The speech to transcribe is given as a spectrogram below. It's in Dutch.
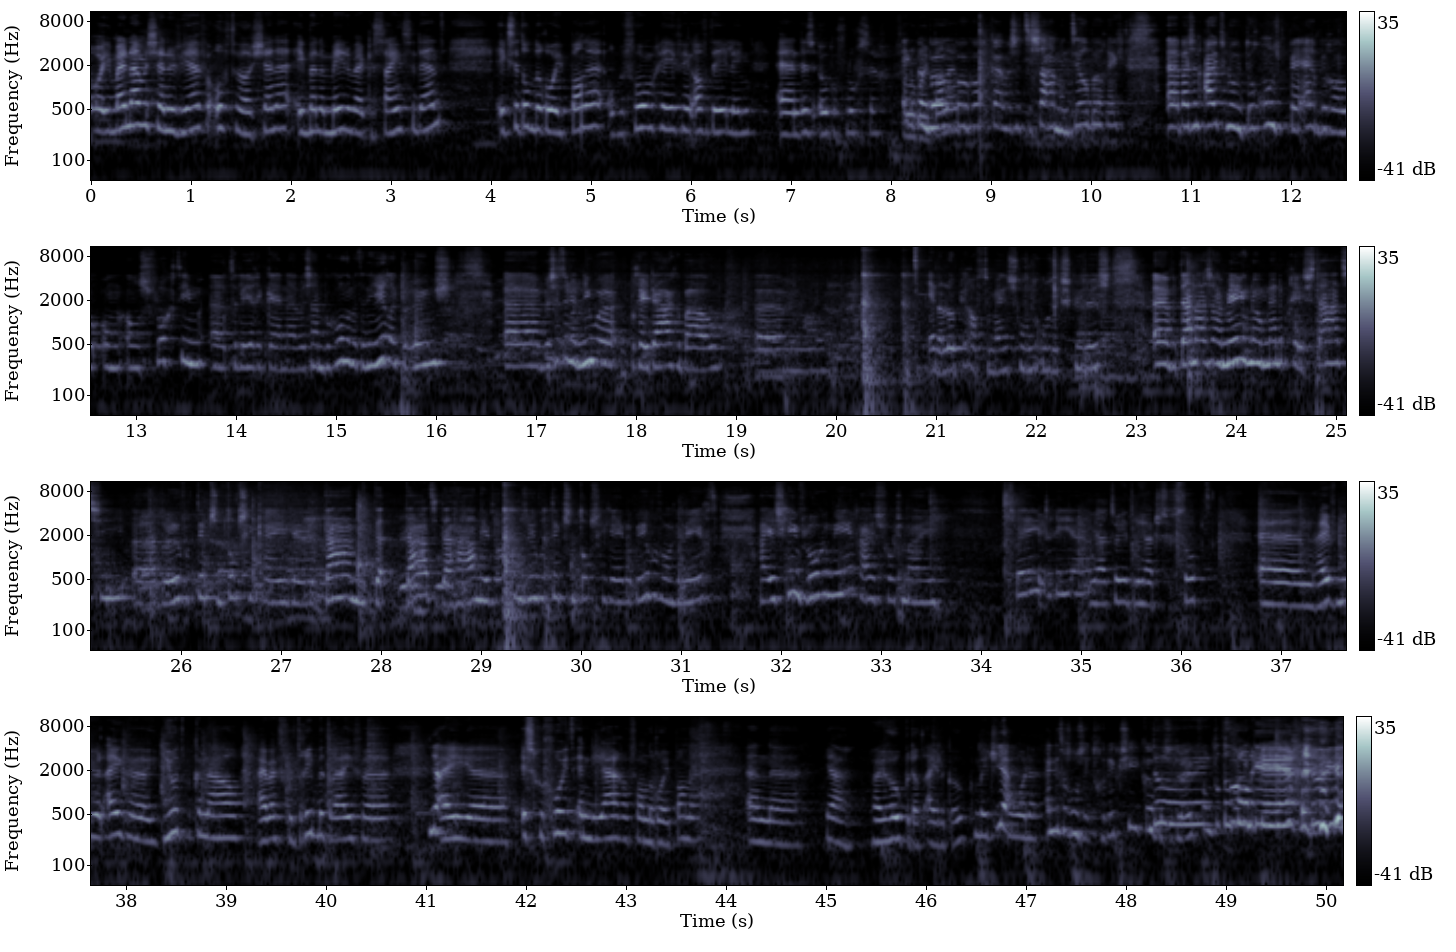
Hoi, mijn naam is Geneviève, oftewel Shanna. Ik ben een medewerker science student. Ik zit op de Rode Pannen, op de vormgeving afdeling en dus ook een vlogster van Ik de ben Rode Pannen. Bogorka, we zitten samen in Tilburg. Eh, wij zijn uitgenodigd door ons PR-bureau om ons vlogteam eh, te leren kennen. We zijn begonnen met een heerlijke lunch. Eh, we zitten in een nieuwe Breda-gebouw. Ehm, daar loop je af en toe mensen rond, onze excuses. Eh, daarna zijn we meegenomen naar de presentatie. Eh, hebben we heel veel tips en tops gekregen. Daan, de, Daad de Haan heeft ook ons heel veel tips en tops gegeven. We hebben heel veel van geleerd. Hij is geen vlogger meer. Hij is volgens mij twee, drie jaar. Ja, twee, drie jaar is gestopt. En hij heeft nu een eigen YouTube-kanaal. Hij werkt voor drie bedrijven. Ja. Hij eh, is gegroeid in de jaren van de Rode Pannen. En ja, wij hopen dat eigenlijk ook een beetje Ja, te worden. en dit was onze introductie. Ik hoop dat je het leuk vond. Tot, tot de volgende volgende keer. Doei.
